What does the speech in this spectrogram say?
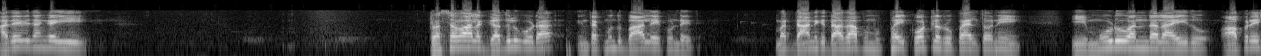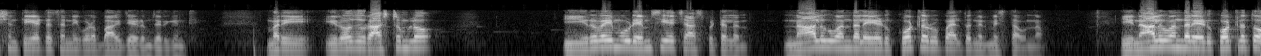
అదేవిధంగా ఈ ప్రసవాల గదులు కూడా ఇంతకుముందు బాగాలేకుండేది మరి దానికి దాదాపు ముప్పై కోట్ల రూపాయలతోని ఈ మూడు వందల ఐదు ఆపరేషన్ థియేటర్స్ అన్ని కూడా బాగా చేయడం జరిగింది. మరి ఈరోజు రాష్ట్రంలో ఈ ఇరవై మూడు ఎంసీహెచ్ హాస్పిటళ్ళను నాలుగు వందల ఏడు కోట్ల రూపాయలతో నిర్మిస్తా ఉన్నాం. ఈ నాలుగు వందల ఏడు కోట్లతో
